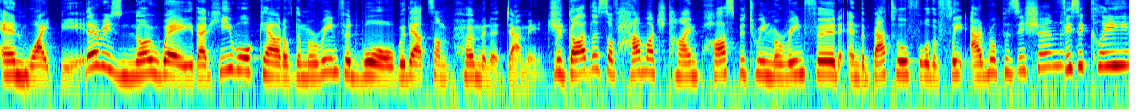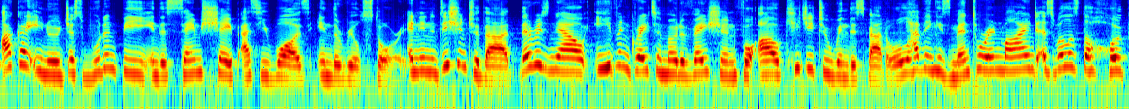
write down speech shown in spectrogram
and Whitebeard. There is no way that he walked out of the Marineford War without some permanent damage. Regardless of how much time passed between Marineford and the battle for the fleet admiral position, physically, Akainu just wouldn't be in the same shape as he was in the real story. And in addition to that, there is now even greater motivation for Aokiji to win this battle, having his mentor in mind, as well as the hope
